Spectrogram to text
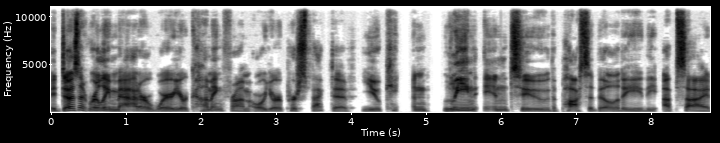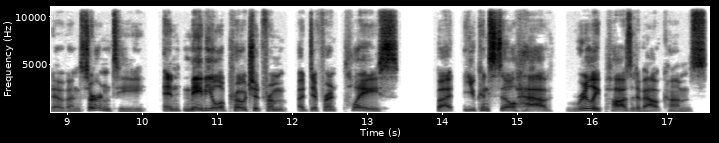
it doesn't really matter where you're coming from or your perspective. You can lean into the possibility, the upside of uncertainty, and maybe you'll approach it from a different place, but you can still have really positive outcomes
